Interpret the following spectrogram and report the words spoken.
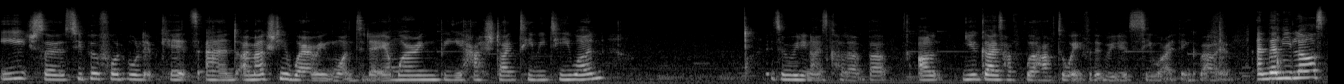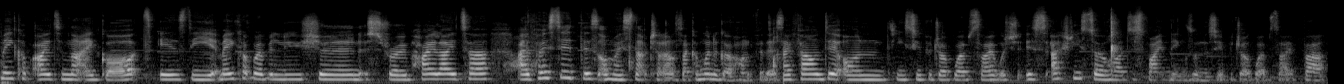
each so super affordable lip kits. And I'm actually wearing one today. I'm wearing the hashtag TBT one it's a really nice colour but I'll, you guys have, will have to wait for the video to see what I think about it. And then the last makeup item that I got is the Makeup Revolution Strobe Highlighter. I posted this on my Snapchat I was like I'm going to go hunt for this. I found it on the Superdrug website which is actually so hard to find things on the Superdrug website but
